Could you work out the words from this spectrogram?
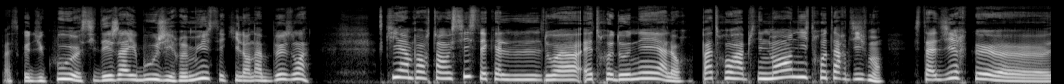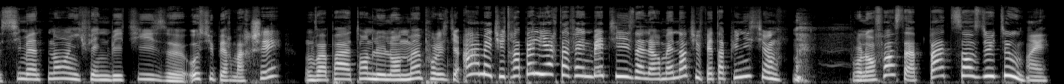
parce que du coup si déjà il bouge, il remue, c'est qu'il en a besoin. Ce qui est important aussi, c'est qu'elle doit être donnée, alors pas trop rapidement ni trop tardivement. C'est-à-dire que euh, si maintenant il fait une bêtise euh, au supermarché, on va pas attendre le lendemain pour lui dire ah mais tu te rappelles hier t'as fait une bêtise, alors maintenant tu fais ta punition. pour l'enfant ça n'a pas de sens du tout. Ouais.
